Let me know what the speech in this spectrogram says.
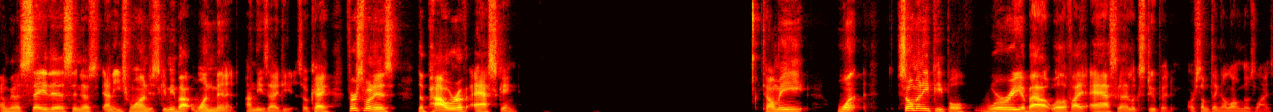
I'm going to say this and just on each one, just give me about one minute on these ideas. Okay. First one is the power of asking. Tell me what, so many people worry about, well, if I ask and I look stupid or something along those lines.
